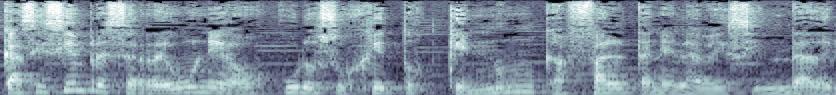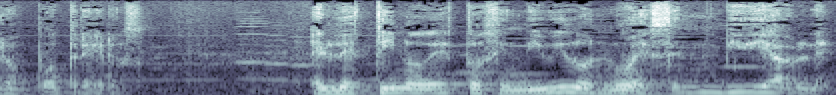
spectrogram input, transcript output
Casi siempre se reúne a oscuros sujetos que nunca faltan en la vecindad de los potreros. El destino de estos individuos no es envidiable.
